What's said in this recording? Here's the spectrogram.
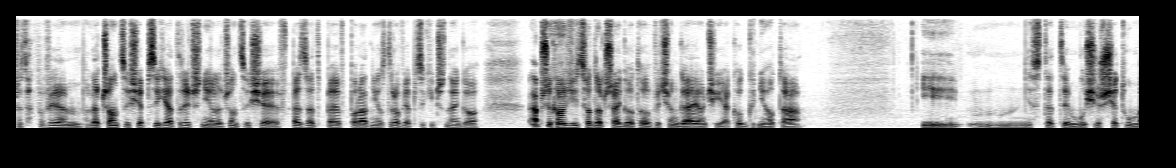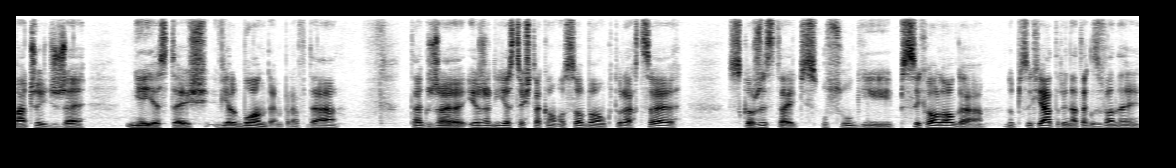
że tak powiem, leczących się psychiatrycznie, leczących się w PZP, w poradniach zdrowia psychicznego, a przychodzi co do czego, to wyciągają Ci jako gniota i mm, niestety musisz się tłumaczyć, że nie jesteś wielbłądem, prawda? Także, jeżeli jesteś taką osobą, która chce skorzystać z usługi psychologa lub psychiatry na tak zwany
